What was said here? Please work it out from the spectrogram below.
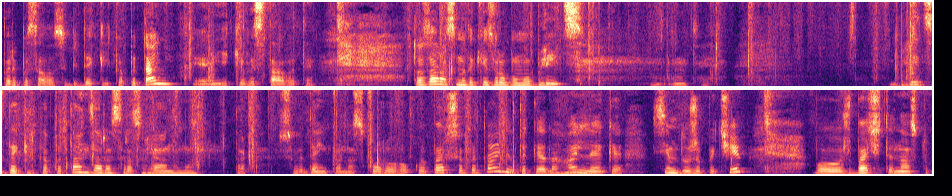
переписала собі декілька питань, е, які ви ставите. То зараз ми таки зробимо бліц. Бліц, декілька питань зараз розглянемо. Так, швиденько на скору руку. І перше питання таке нагальне, яке всім дуже пече. Бо ж бачите, наступ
